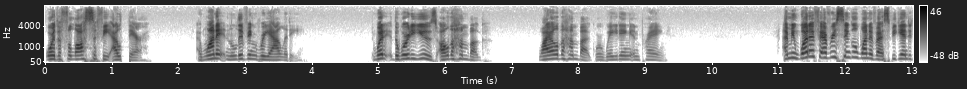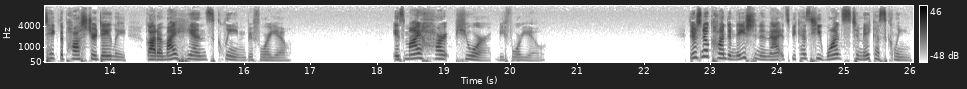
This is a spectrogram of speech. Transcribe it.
or the philosophy out there. I want it in living reality. What the word he used, all the humbug. Why all the humbug? We're waiting and praying. I mean, what if every single one of us began to take the posture daily God, are my hands clean before you? Is my heart pure before you? There's no condemnation in that. It's because He wants to make us clean.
